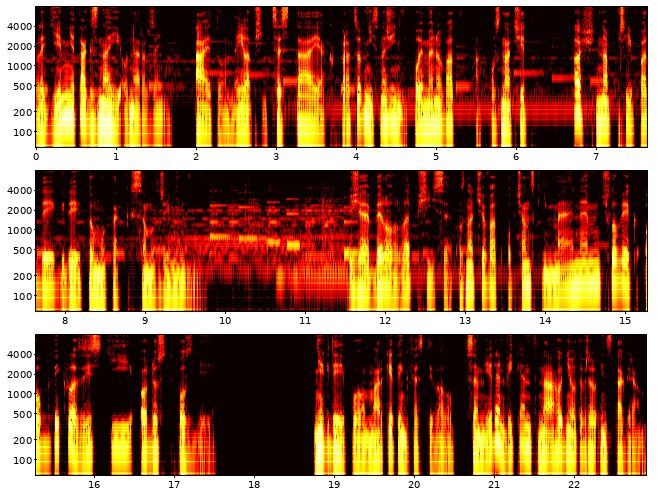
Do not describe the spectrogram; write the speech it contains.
Lidi mě tak znají od narození. A je to nejlepší cesta, jak pracovní snažení pojmenovat a označit, až na případy, kdy tomu tak samozřejmě není. Že bylo lepší se označovat občanským jménem, člověk obvykle zjistí o dost později. Někdy po marketing festivalu jsem jeden víkend náhodně otevřel Instagram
